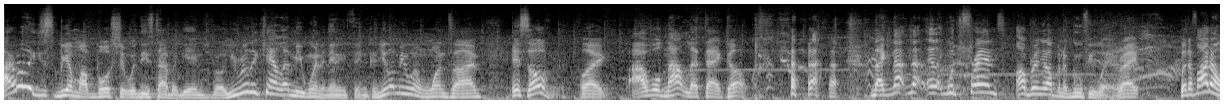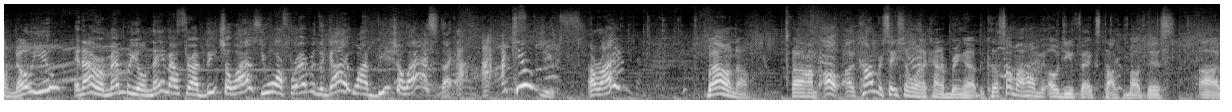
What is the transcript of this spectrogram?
I really just be on my bullshit with these type of games, bro. You really can't let me win in anything. Because you let me win one time, it's over. Like, I will not let that go. like, not, not like with friends, I'll bring it up in a goofy way, right? But if I don't know you and I remember your name after I beat your ass, you are forever the guy who I beat your ass. Like, I, I, I killed you. All right? But I don't know. Um, oh, a conversation I want to kind of bring up because I saw my homie OG Vex talked about this. Uh,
